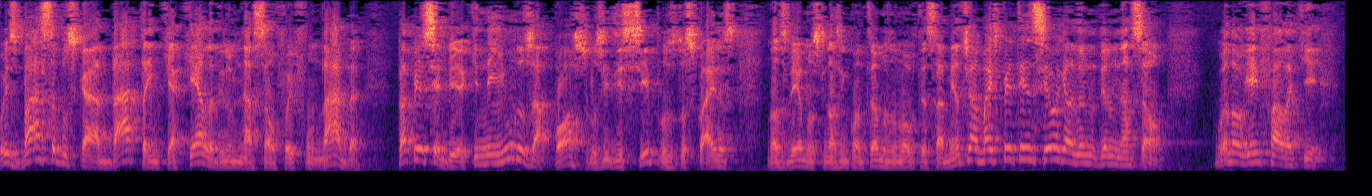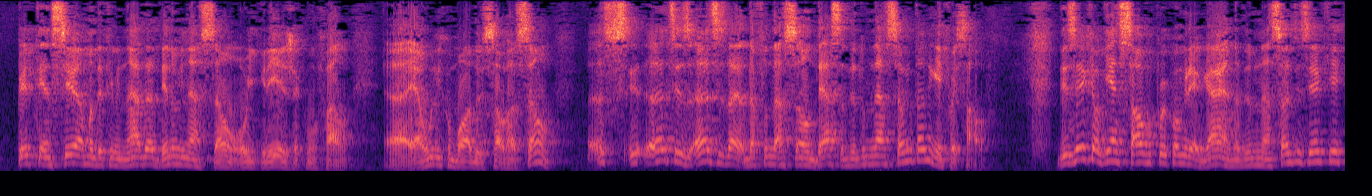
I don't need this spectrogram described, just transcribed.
pois basta buscar a data em que aquela denominação foi fundada para perceber que nenhum dos apóstolos e discípulos dos quais nós lemos que nós encontramos no Novo Testamento jamais pertenceu àquela denominação. Quando alguém fala que pertencer a uma determinada denominação ou igreja, como falam, eh, é o único modo de salvação, antes, antes da, da fundação dessa denominação, então ninguém foi salvo. Dizer que alguém é salvo por congregar na denominação é dizer que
